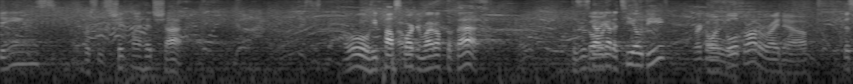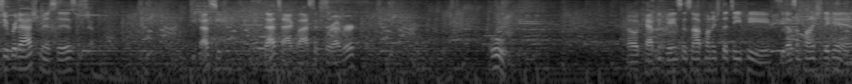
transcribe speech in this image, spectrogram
Gainz versus Shake My Head Shot. Oh, he pops Sparking right off the bat. Does this guy got a TOD? We're going Oh. full throttle right now. The super dash misses. That's that tag lasted forever. Ooh. Oh, Captain Gainz does not punish the DP. He doesn't punish it again.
